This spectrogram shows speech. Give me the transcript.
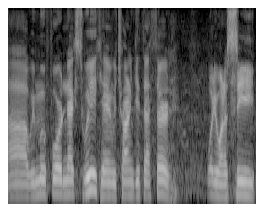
Uh, we move forward next week, and we try to get that third. What do you want to see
